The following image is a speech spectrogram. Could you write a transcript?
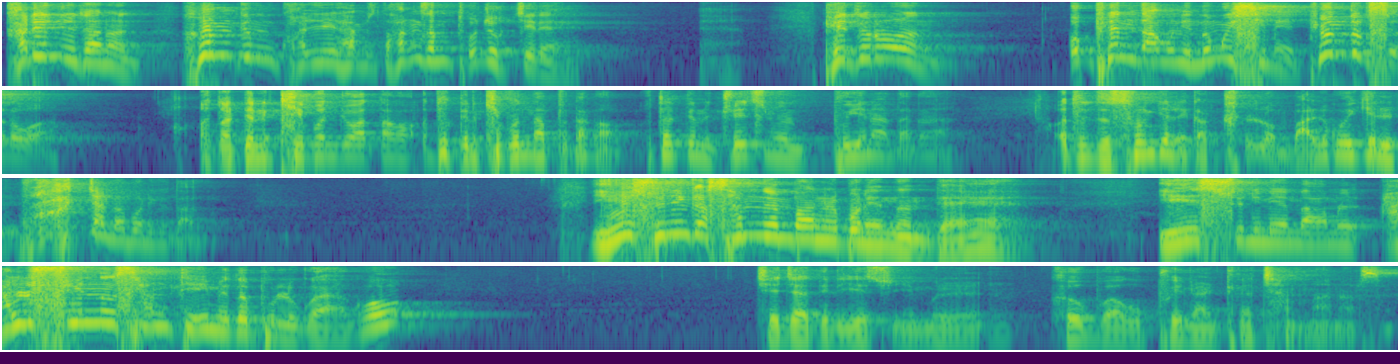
가룟 유다는 헌금 관리를 하면서 항상 도적질해. 베드로는 어편다운이 너무 심해. 변덕스러워. 어떨 때는 기분 좋았다가 어떨 때는 기분 나쁘다가 어떨 때는 죄 있으면 부인하다가 어떨 때는 성결니까 칼로 말고 이기를 확 잘라버리기도 하고. 예수님과 3년 반을 보냈는데 예수님의 마음을 알 수 있는 상태임에도 불구하고 제자들이 예수님을 거부하고 부인할 때가 참 많았어요.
